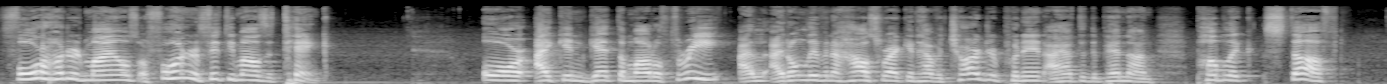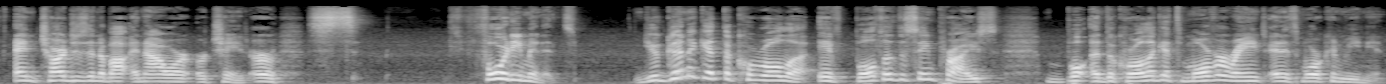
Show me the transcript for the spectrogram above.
400 miles or 450 miles a tank. Or I can get the Model 3. I, I don't live in a house where I can have a charger put in. I have to depend on public stuff and charges in about an hour or change or 40 minutes. You're gonna get the Corolla if both are the same price. But the Corolla gets more of a range and it's more convenient.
